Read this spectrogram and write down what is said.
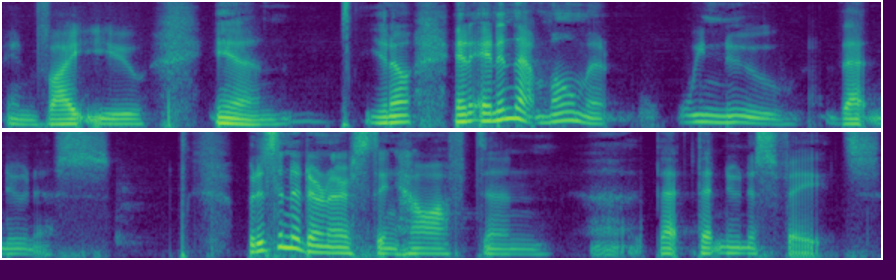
invite you in, you know? And, and in that moment, we knew that newness. But isn't it interesting how often uh, that, that newness fades?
